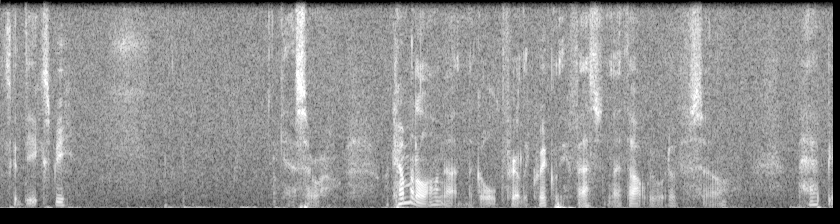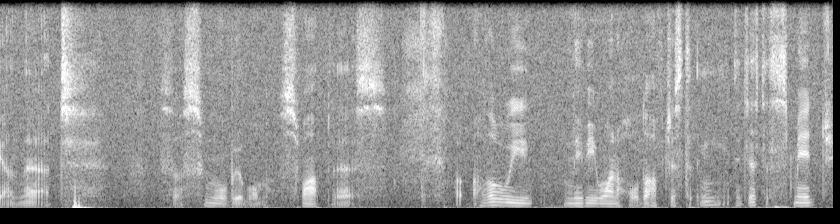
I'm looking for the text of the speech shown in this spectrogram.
Let's get the XP. Yeah, so coming along on the gold fairly quickly, faster than I thought we would have, so I'm happy on that. So soon we'll be able to swap this. But although we maybe want to hold off just a, mm, just a smidge,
